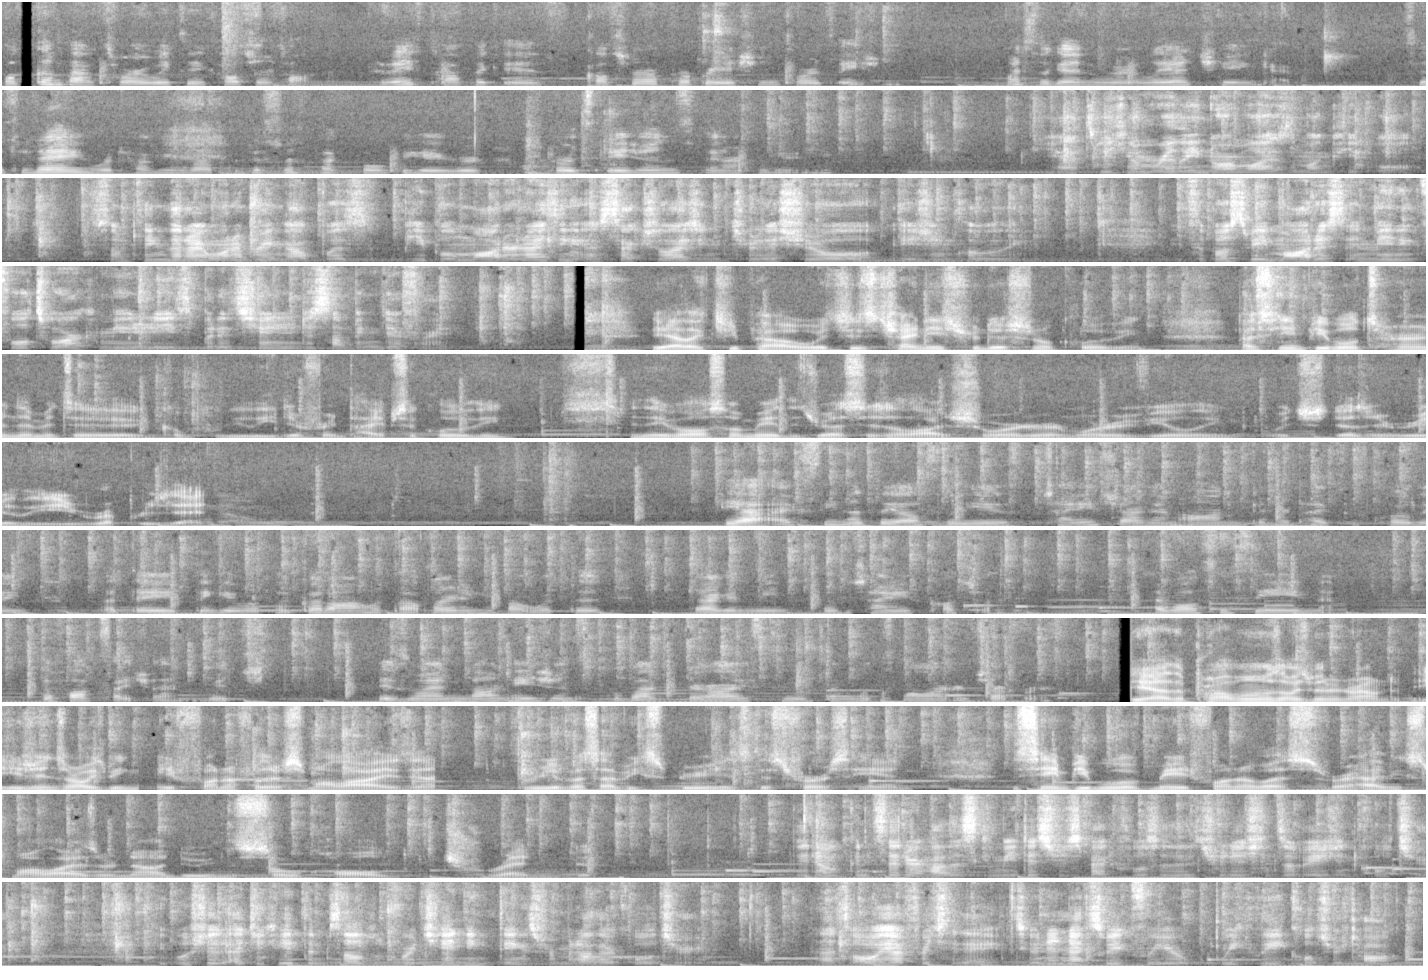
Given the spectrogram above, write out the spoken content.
Welcome back to our weekly culture talk. Today's topic is cultural appropriation towards Asians. Once again, we're Lea, Tri, and Gabby. So today we're talking about the disrespectful behavior towards Asians in our community. Yeah, it's become really normalized among people. Something that I want to bring up was people modernizing and sexualizing traditional Asian clothing. It's supposed to be modest and meaningful to our communities, but it's changing to something different. Yeah, like qipao, which is Chinese traditional clothing. I've seen people turn them into completely different types of clothing, and they've also made the dresses a lot shorter and more revealing, which doesn't really represent. Yeah, I've seen that they also use Chinese dragon on different types of clothing that they think it would look good on without learning about what the dragon means for the Chinese culture. I've also seen the fox eye trend, which is when non-Asians pull back their eyes to make them look smaller and sharper. Yeah, the problem has always been around. Asians are always being made fun of for their small eyes, and three of us have experienced this firsthand. The same people who have made fun of us for having small eyes are now doing the so-called trend. They don't consider how this can be disrespectful to the traditions of Asian culture. People should educate themselves before changing things from another culture. And that's all we have for today. Tune in next week for your weekly culture talk.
